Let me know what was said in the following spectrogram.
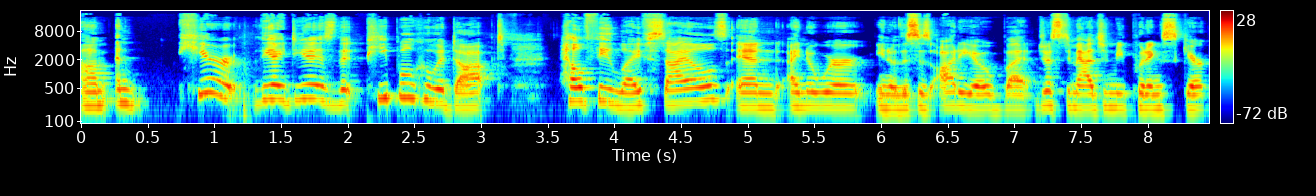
Um, and here, the idea is that people who adopt healthy lifestyles and i know we're you know this is audio but just imagine me putting scare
